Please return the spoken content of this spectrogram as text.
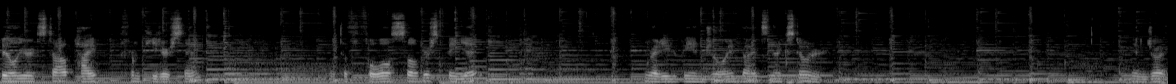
billiard style pipe from Peterson with a full silver spigot ready to be enjoyed by its next owner. Enjoy.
